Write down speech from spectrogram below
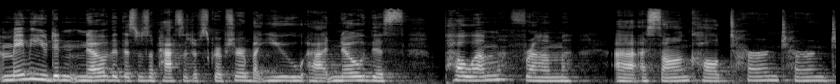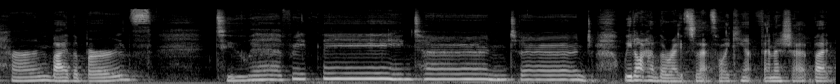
Maybe you didn't know that this was a passage of scripture, but you uh, know this poem from uh, a song called Turn, Turn, Turn by the Byrds. To everything, turn, turn. We don't have the rights to that, so I can't finish it, but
